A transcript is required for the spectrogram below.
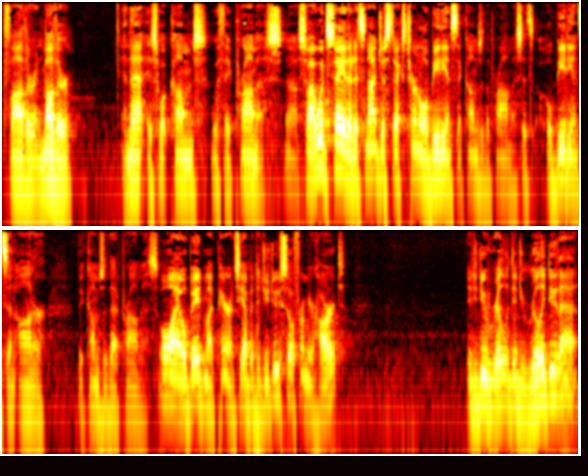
father and mother, and that is what comes with a promise. Uh, so I would say that it's not just external obedience that comes with a promise, it's obedience and honor that comes with that promise. Oh, I obeyed my parents. Yeah, but did you do so from your heart? Did you do really did you really do that?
